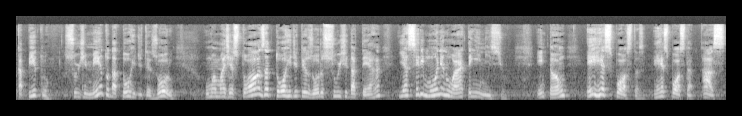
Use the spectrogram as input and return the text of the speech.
capítulo, Surgimento da Torre de Tesouro, uma majestosa torre de tesouro surge da terra e a cerimônia no ar tem início. Então, em, respostas, em resposta às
